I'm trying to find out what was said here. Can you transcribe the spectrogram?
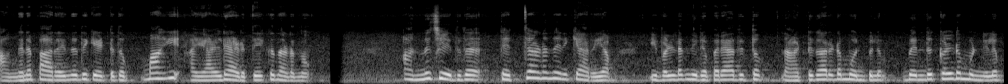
അങ്ങനെ പറയുന്നത് കേട്ടതും മഹി അയാളുടെ അടുത്തേക്ക് നടന്നു. അന്ന് ചെയ്തത് തെറ്റാണെന്ന് എനിക്കറിയാം. ഇവളുടെ നിരപരാധിത്വം നാട്ടുകാരുടെ മുൻപിലും ബന്ധുക്കളുടെ മുന്നിലും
